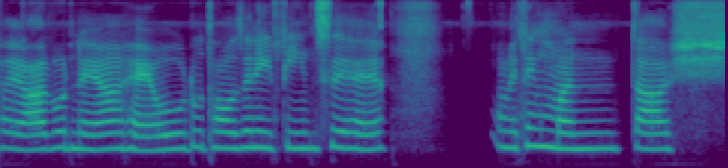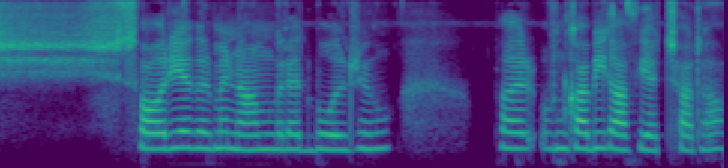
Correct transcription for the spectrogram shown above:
था यार वो नया है वो 2018 से है। आई थिंक मनताश सॉरी अगर मैं नाम गलत बोल रही हूँ पर उनका भी काफ़ी अच्छा था।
